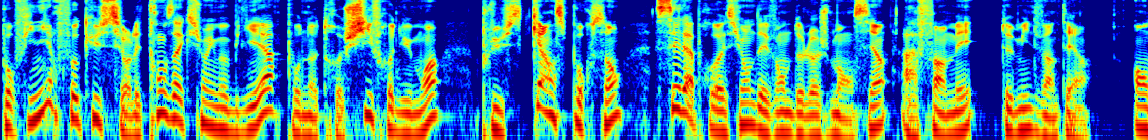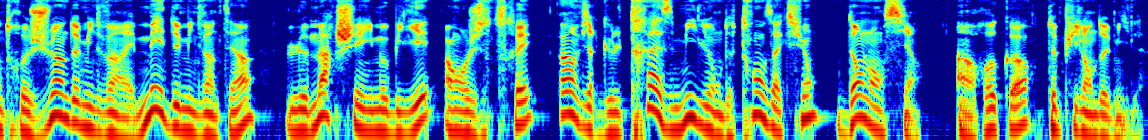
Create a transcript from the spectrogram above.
Pour finir, focus sur les transactions immobilières pour notre chiffre du mois, plus 15%, c'est la progression des ventes de logements anciens à fin mai 2021. Entre juin 2020 et mai 2021, le marché immobilier a enregistré 1,13 million de transactions dans l'ancien, un record depuis l'an 2000.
